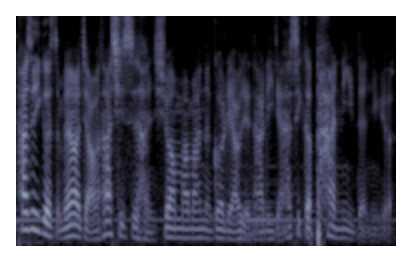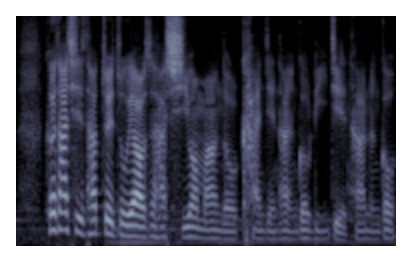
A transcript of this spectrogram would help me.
她是一个怎么样的角色？她其实很希望妈妈能够了解她、理解她。是一个叛逆的女儿。可是她其实她最重要的是，她希望妈妈能够看见她，能够理解她，能够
